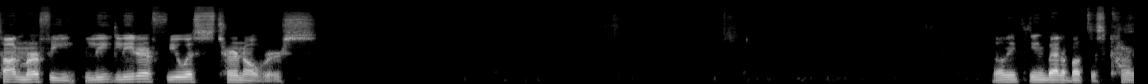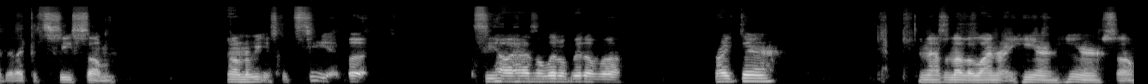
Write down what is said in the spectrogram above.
Tod Murphy, league leader, fewest turnovers. The only thing bad about this card that I could see some I don't know if you guys can see it, but see how it has a little bit of a right there. And has another line right here and here, so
